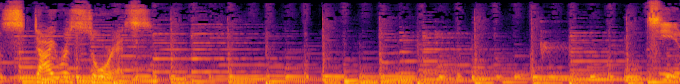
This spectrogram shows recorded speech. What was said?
，Styrosaurus。棘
